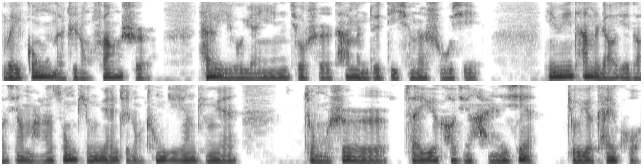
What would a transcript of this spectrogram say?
为攻的这种方式，还有一个原因就是他们对地形的熟悉，因为他们了解到，像马拉松平原这种冲击型平原，总是在越靠近海岸线就越开阔，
